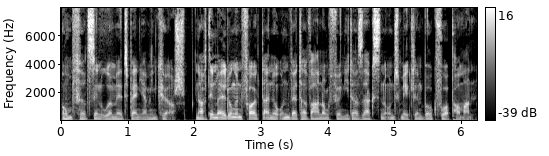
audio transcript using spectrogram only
Um 14 Uhr mit Benjamin Kirsch. Nach den Meldungen folgt eine Unwetterwarnung für Niedersachsen und Mecklenburg-Vorpommern.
